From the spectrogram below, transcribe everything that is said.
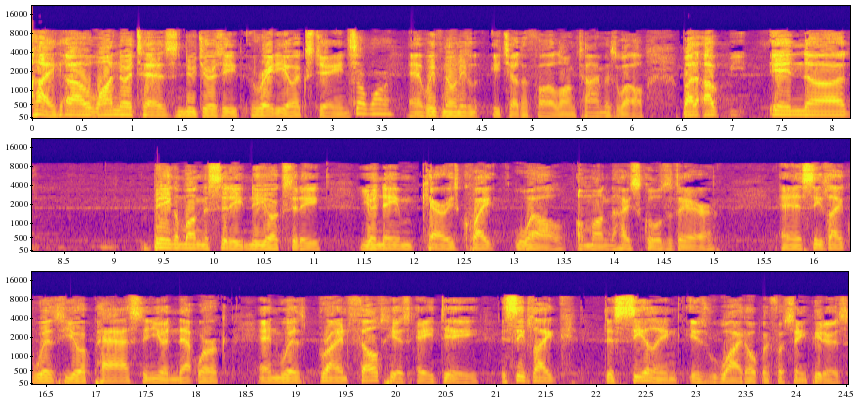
Hi, uh, Juan Nortez, New Jersey Radio Exchange. So, Juan. And we've known e- each other for a long time as well. But uh, in uh, being among the city, New York City, your name carries quite well among the high schools there. And it seems like with your past and your network, and with Brian Felt here as AD, it seems like the ceiling is wide open for St. Peter's.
